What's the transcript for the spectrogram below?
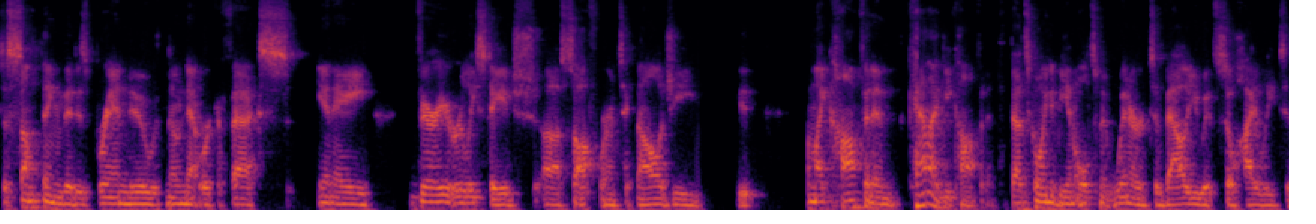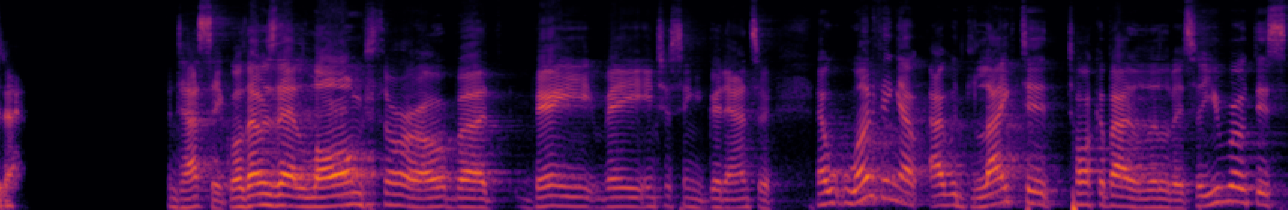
to something that is brand new with no network effects in a very early stage uh, software and technology. It, am I confident, can I be confident that that's going to be an ultimate winner to value it so highly today? Fantastic. Well, that was a long, thorough, but very, very interesting, good answer. Now, one thing I, I would like to talk about a little bit. So you wrote this,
